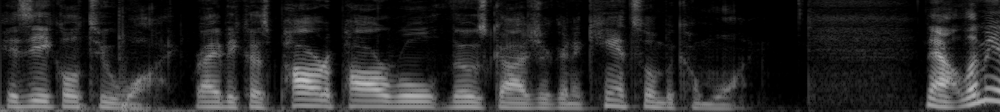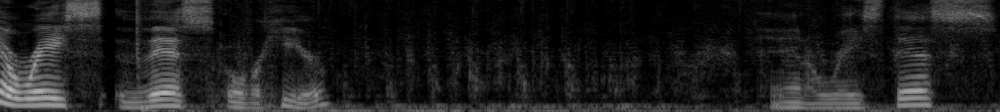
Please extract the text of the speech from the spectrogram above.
is equal to y, right? Because power to power rule, those guys are going to cancel and become 1. Now, let me erase this over here. And erase this.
